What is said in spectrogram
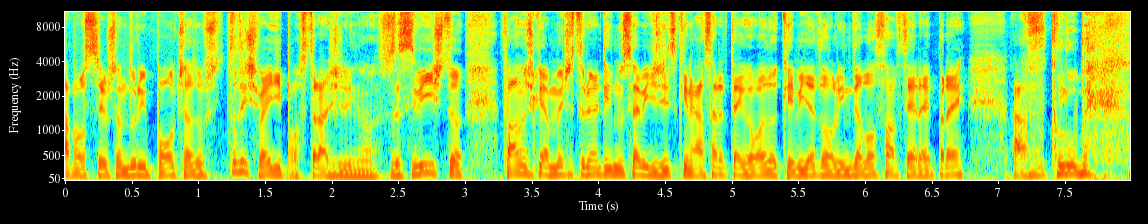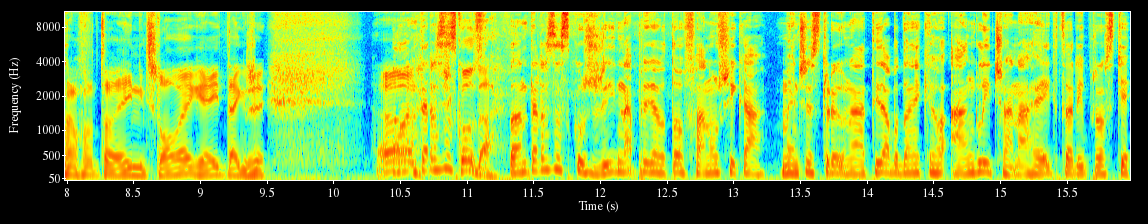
a proste už ten druhý polčas, už to tí Švedi postražili, no. Svíš to, fanúšika Manchester United musia byť vždy nasraté hovado, keď vidia toho Lindelofa v tej repre a v klube, to je iný človek, hej, takže len teraz, sa skús, len teraz sa skús žiť napríklad do toho fanúšika Manchester United alebo do nejakého Angličana, hej, ktorý proste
